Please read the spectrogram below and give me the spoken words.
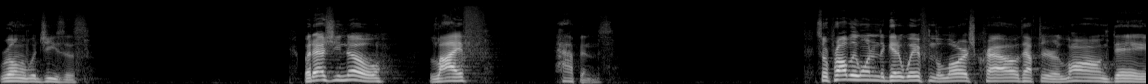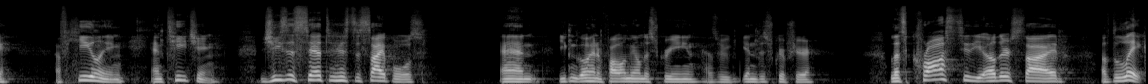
rolling with Jesus. But as you know, life happens. So, probably wanting to get away from the large crowd after a long day of healing and teaching, Jesus said to his disciples, and you can go ahead and follow me on the screen as we get into scripture. Let's cross to the other side of the lake.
